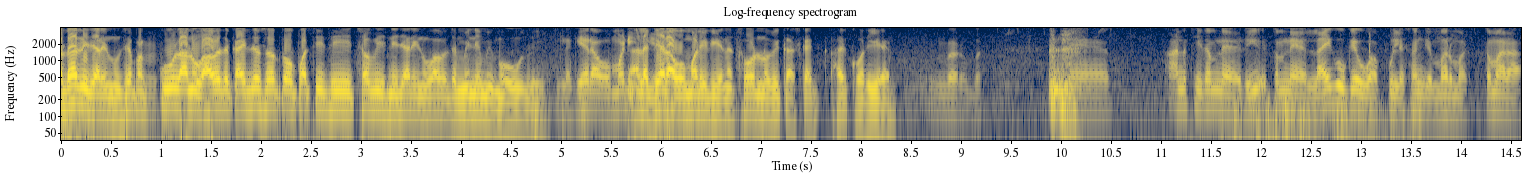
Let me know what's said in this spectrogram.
અઢારની જારીનું છે પણ કુલ આનું વાવેતર કાયદેસર તો પચીસ પચીસથી છવ્વીસની જારીનું વાવેતર મિનિમમ હોવું જોઈએ. એટલે ઘેરાવો મળી એટલે ઘેરાવો મળી રહી અને છોડનો વિકાસ કંઈક હરખો રહીએ બરોબર. અને આનાથી તમને તમને લાગ્યું કેવું આ ફૂલે સંગે મરમર? તમારા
